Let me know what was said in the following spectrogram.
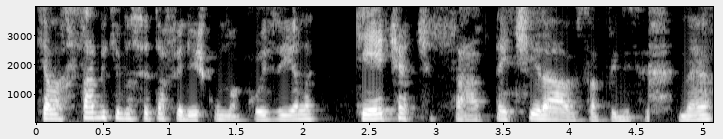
que ela sabe que você está feliz com uma coisa e ela quer te atiçar até tirar essa felicidade, né?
